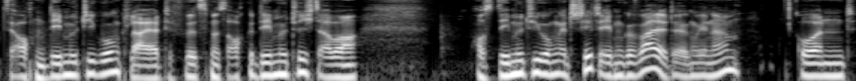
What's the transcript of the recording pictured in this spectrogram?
ist ja auch eine Demütigung. Klar, er hat Will Smith auch gedemütigt, aber aus Demütigung entsteht eben Gewalt irgendwie, ne? Und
